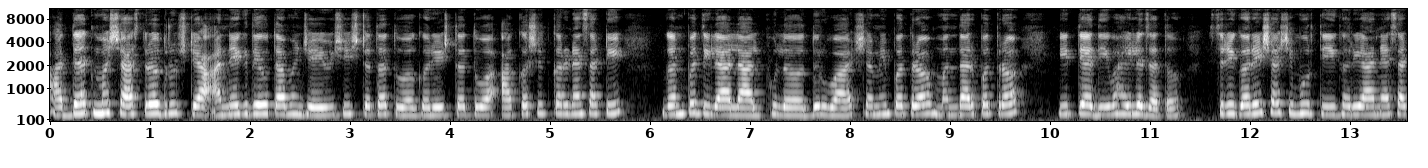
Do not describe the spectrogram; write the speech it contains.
अध्यात्मशास्त्रदृष्ट्या अनेक देवता म्हणजे विशिष्ट तत्व गणेश तत्व आकर्षित करण्यासाठी गणपतीला लाल फुलं दुर्वा शमीपत्र मंदारपत्र इत्यादी वाहिलं जातं. श्री गणेशाची मूर्ती घरी आणण्यासाठी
